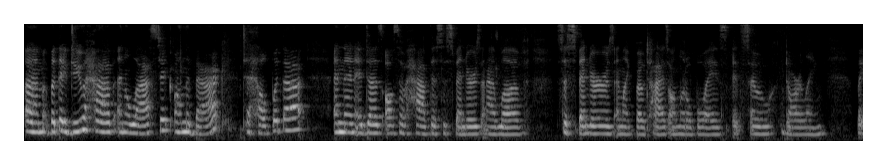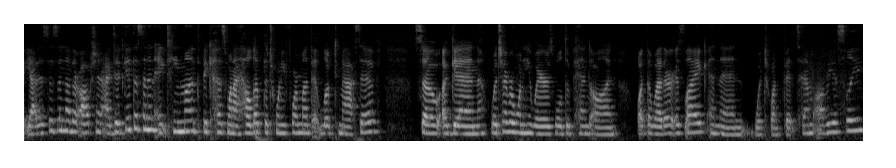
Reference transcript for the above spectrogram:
um, but they do have an elastic on the back to help with that. And then it does also have the suspenders and I love suspenders and like bow ties on little boys. It's so darling. But yeah, this is another option. I did get this in an 18 month because when I held up the 24 month, it looked massive. So again, whichever one he wears will depend on what the weather is like and then which one fits him, obviously.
